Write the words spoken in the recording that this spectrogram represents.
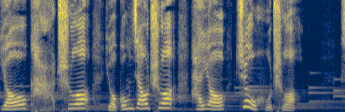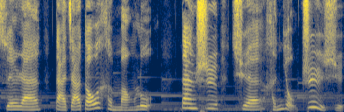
有卡车，有公交车，还有救护车。虽然大家都很忙碌，但是却很有秩序。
